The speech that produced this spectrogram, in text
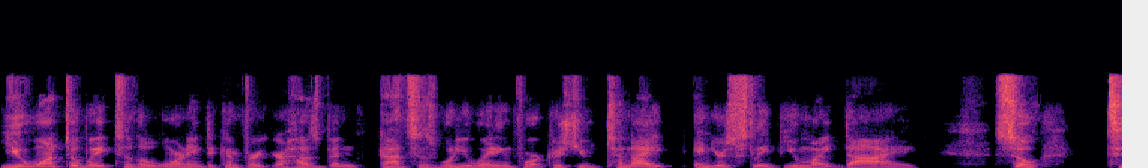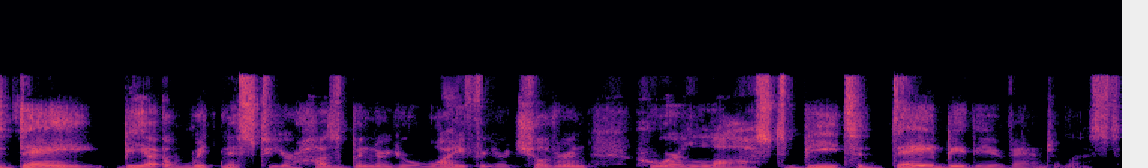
You want to wait till the warning to convert your husband? God says, What are you waiting for? Because you tonight in your sleep, you might die. So today, be a witness to your husband or your wife or your children who are lost. Be today, be the evangelist.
